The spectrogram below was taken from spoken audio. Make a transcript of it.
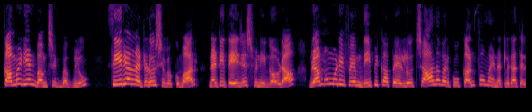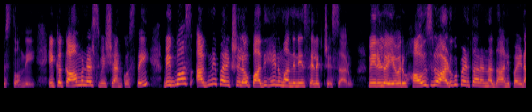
కమెడియన్ బంచిక్ బగ్లు సీరియల్ నటుడు శివకుమార్ నటి తేజస్విని గౌడ బ్రహ్మముడి ఫేమ్ దీపికా పేర్లు చాలా వరకు కన్ఫర్మ్ అయినట్లుగా తెలుస్తోంది. ఇక కామనర్స్ విషయానికి వస్తే బిగ్ బాస్ అగ్ని పరీక్షలో పదిహేను మందిని సెలెక్ట్ చేశారు. వీరిలో ఎవరు హౌస్లో అడుగు పెడతారన్న దానిపైన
